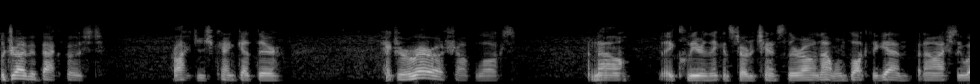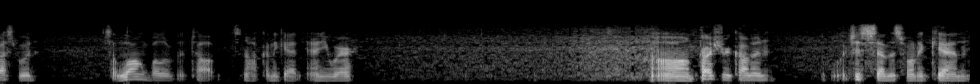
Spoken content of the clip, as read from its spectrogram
We'll drive it back post. Rakitic can't get there. Hector Herrera shot blocks. And now they clear and they can start a chance of their own. That one blocked again, but now Ashley Westwood. It's a long ball over the top. It's not going to get anywhere. Um, pressure coming. We'll just send this one again.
